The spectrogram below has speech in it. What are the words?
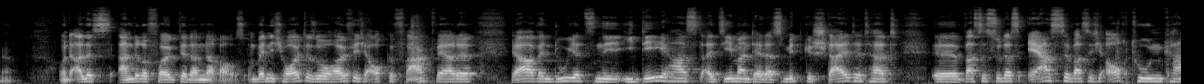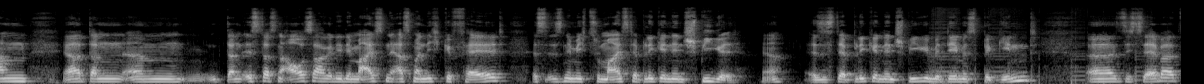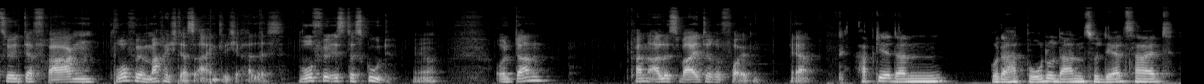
Ja und alles andere folgt ja dann daraus. Und wenn ich heute so häufig auch gefragt werde, ja, wenn du jetzt eine Idee hast, als jemand, der das mitgestaltet hat, äh, was ist so das Erste, was ich auch tun kann, ja, dann, ähm, dann ist das eine Aussage, die den meisten erstmal nicht gefällt. Es ist nämlich zumeist der Blick in den Spiegel. Ja? Es ist der Blick in den Spiegel, mit dem es beginnt, äh, sich selber zu hinterfragen, wofür mache ich das eigentlich alles? Wofür ist das gut? Ja? Und dann kann alles weitere folgen. Ja. Habt ihr dann oder hat Bodo dann zu der Zeit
